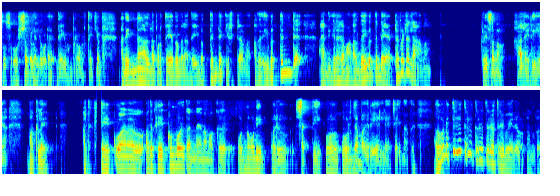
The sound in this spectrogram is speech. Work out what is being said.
ശുശ്രൂഷകളിലൂടെ ദൈവം പ്രവർത്തിക്കും. അത് ഇന്ന ആളുടെ പ്രത്യേകതല്ല ദൈവത്തിന്റെ ഗിഫ്റ്റാണ്. അത് ദൈവത്തിന്റെ അനുഗ്രഹമാണ്. അത് ദൈവത്തിന്റെ ഇടപെടലാണ്. പ്രീസലോ ഹലരിയ മക്കളെ അത് കേൾക്കുവാനുള്ള അത് കേൾക്കുമ്പോൾ തന്നെ നമുക്ക് ഒന്നുകൂടി ഒരു ശക്തി ഊർജം പകരുകയല്ലേ ചെയ്യുന്നത്. അതുപോലെ ഒത്തിരി ഒത്തിരി ഒത്തിരി ഒത്തിരി ഒത്തിരി പേര് ഉണ്ട്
